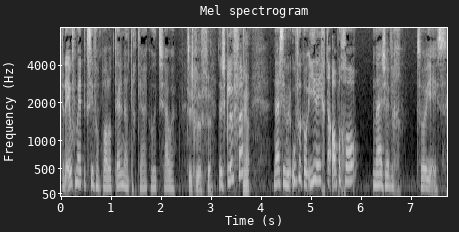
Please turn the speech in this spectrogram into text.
der Elfmeter von Balotelli. Und dann dachte ich, ja gut, schau. Es ist gelaufen. Das ist gelaufen. Ja. Dann sind wir rauf, einrichten, runtergekommen und dann ist einfach 2-1.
